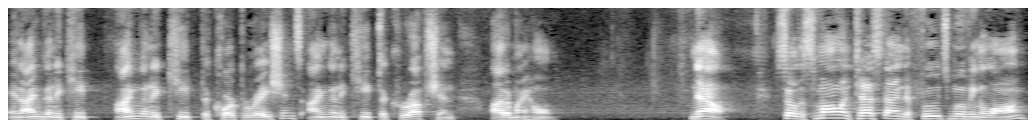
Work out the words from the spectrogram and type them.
and I'm going to keep I'm going to keep the corporations, I'm going to keep the corruption out of my home. Now, so the small intestine, the food's moving along,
